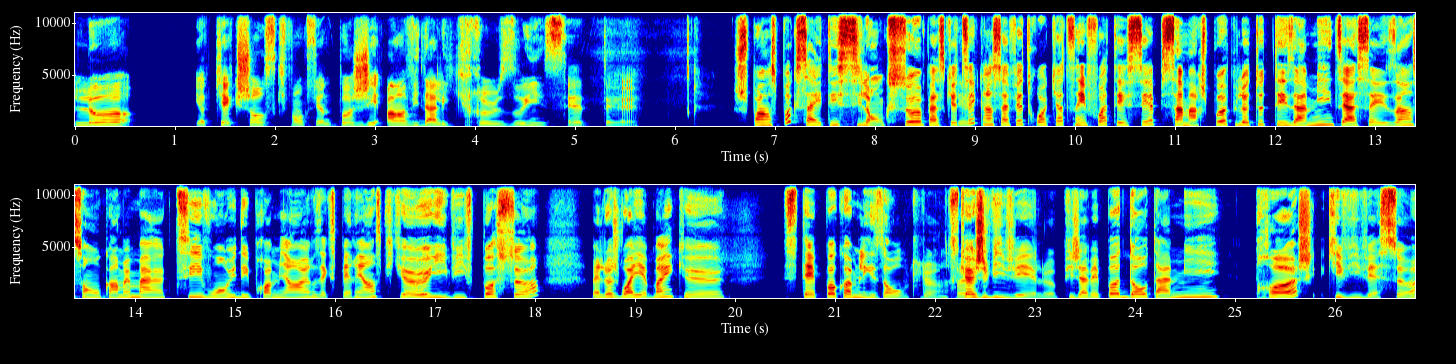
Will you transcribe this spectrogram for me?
là, il y a quelque chose qui fonctionne pas, j'ai envie d'aller creuser cette. euh, Je pense pas que ça a été si long que ça, parce que, tu sais, quand ça fait 3, 4, 5 fois, t'essaies, puis ça marche pas, puis là, toutes tes amies, tu sais, à 16 ans, sont quand même actives ou ont eu des premières expériences, puis qu'eux, Ouais. ils vivent pas ça, ben là, je voyais bien que c'était pas comme les autres, là, ce Ouais. que je vivais, là. Puis j'avais pas d'autres amis proches qui vivaient ça.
